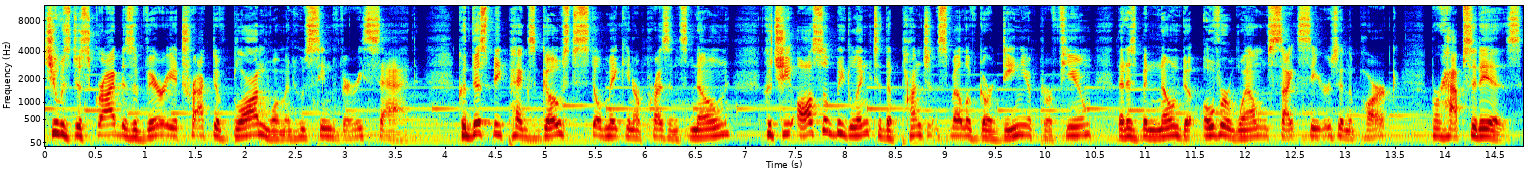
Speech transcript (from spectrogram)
She was described as a very attractive blonde woman who seemed very sad. Could this be Peg's ghost still making her presence known? Could she also be linked to the pungent smell of gardenia perfume that has been known to overwhelm sightseers in the park? Perhaps it is,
